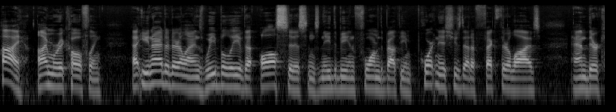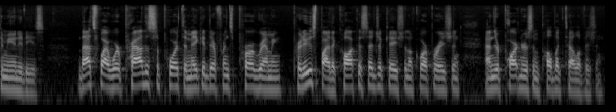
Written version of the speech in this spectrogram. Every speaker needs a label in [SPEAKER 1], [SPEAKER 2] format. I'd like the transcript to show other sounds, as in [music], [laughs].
[SPEAKER 1] Hi, I'm Rick Hofling. At United Airlines, we believe that all citizens need to be informed about the important issues that affect their lives and their communities. That's why we're proud to support the Make a Difference programming produced by the Caucus Educational Corporation and their partners in public television.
